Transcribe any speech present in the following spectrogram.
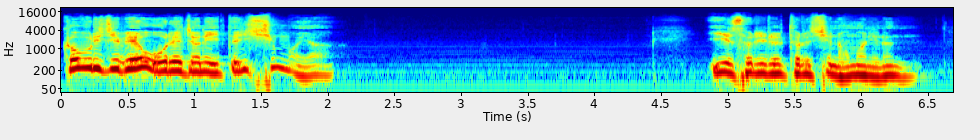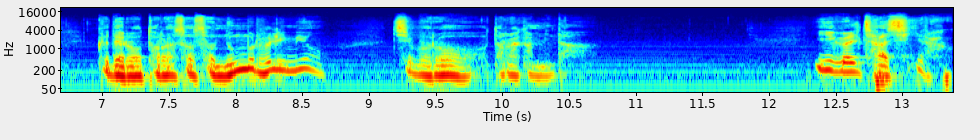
그 우리 집에 오래전에 있던 식모야. 이 소리를 들으신 어머니는 그대로 돌아서서 눈물 흘리며 집으로 돌아갑니다. 이걸 자식이라고.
